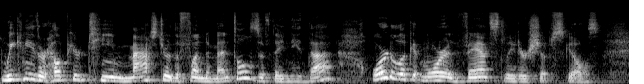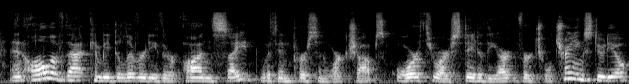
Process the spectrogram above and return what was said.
we can either help your team master the fundamentals if they need that, or to look at more advanced leadership skills. And all of that can be delivered either on site with in person workshops or through our state of the art virtual training studio.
